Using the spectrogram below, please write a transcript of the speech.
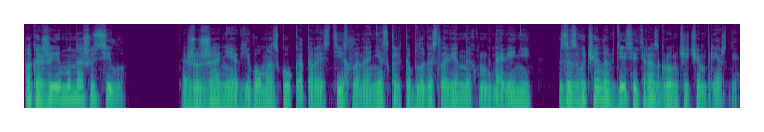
Покажи ему нашу силу». Жужжание в его мозгу, которое стихло на несколько благословенных мгновений, зазвучало в десять раз громче, чем прежде.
